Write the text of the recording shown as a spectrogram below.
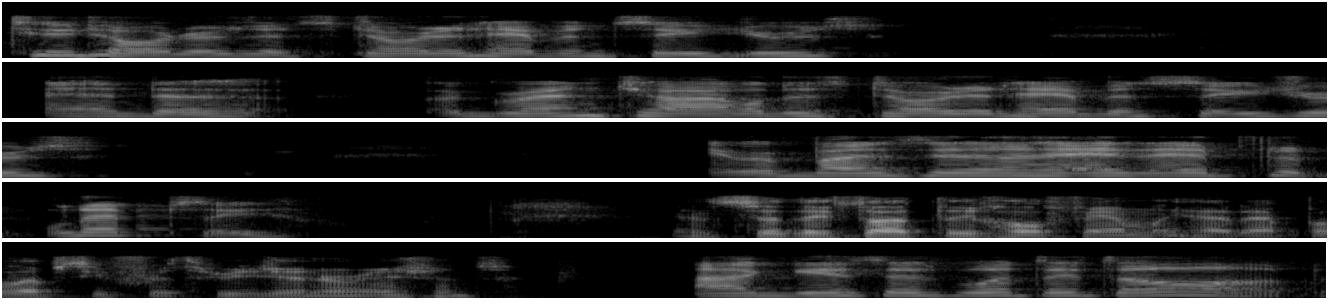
two daughters that started having seizures, and uh, a grandchild that started having seizures. Everybody said I had epilepsy. And so they thought the whole family had epilepsy for three generations. I guess that's what they thought.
